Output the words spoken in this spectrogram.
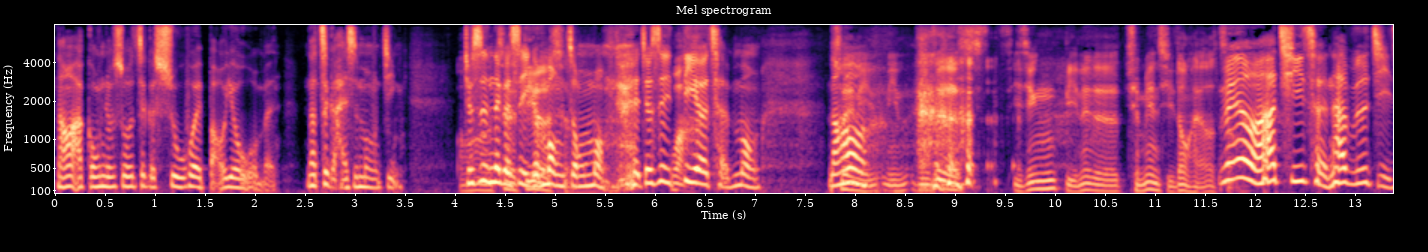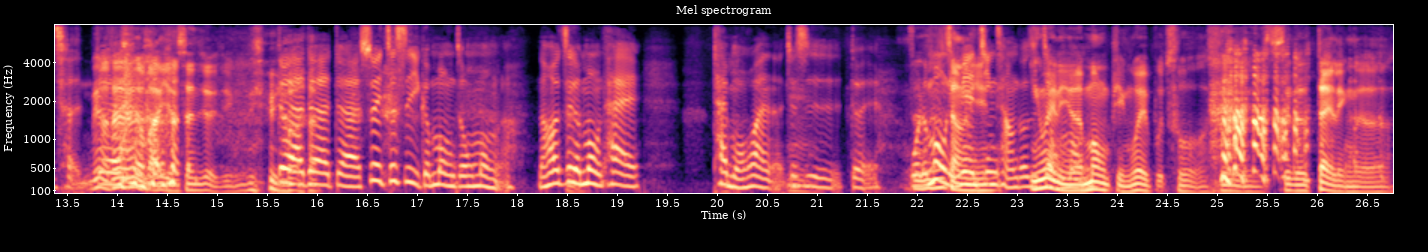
然后阿公就说这个树会保佑我们。那这个还是梦境，就是那个是一个梦中梦，对，就是第二层梦。然后你你你这个已经比那个全面启动还要没有啊，它七层，它不是几层？没有，但是把它延伸 就已经对啊，对啊，对啊，所以这是一个梦中梦了。然后这个梦太太魔幻了，就是对我的梦里面经常都是因为你的梦品味不错，所以 这个带领了，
